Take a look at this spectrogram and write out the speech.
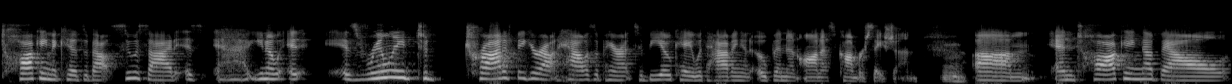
talking to kids about suicide is you know it is really to try to figure out how as a parent to be okay with having an open and honest conversation. Mm. um, and talking about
